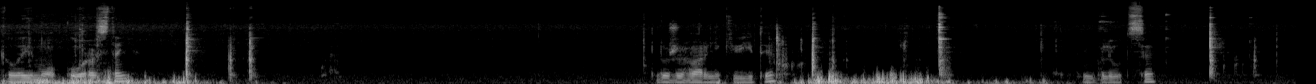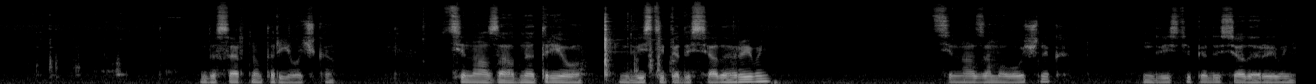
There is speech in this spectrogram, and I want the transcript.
Клеймо коростень. Дуже гарні квіти. Блюдце. Десертна тарілочка. Ціна за одне тріо 250 гривень. Ціна за молочник 250 гривень.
